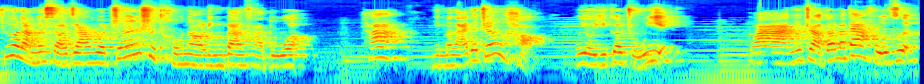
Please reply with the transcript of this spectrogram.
这两个小家伙真是头脑灵，办法多。哈，你们来的正好，我有一个主意。哇，你找到了大胡子，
